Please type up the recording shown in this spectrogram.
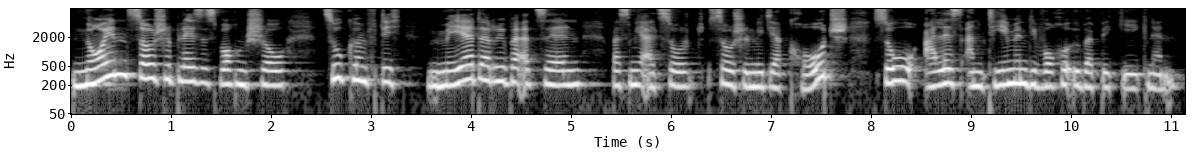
neuen Social Places Wochenshow zukünftig mehr darüber erzählen, was mir als so Social Media Coach so alles an Themen die Woche über begegnen.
